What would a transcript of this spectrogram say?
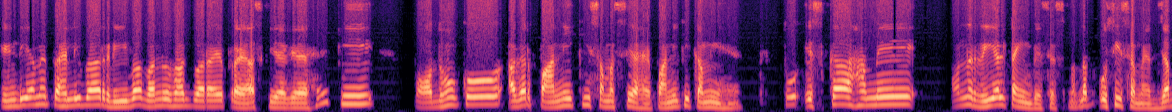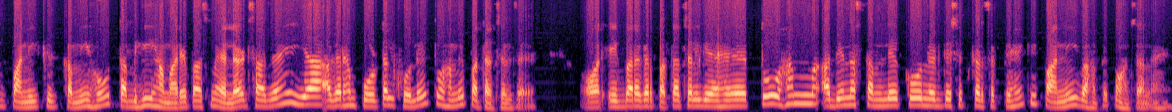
इंडिया में पहली बार रीवा वन विभाग द्वारा ये प्रयास किया गया है कि पौधों को अगर पानी की समस्या है पानी की कमी है तो इसका हमें ऑन रियल टाइम बेसिस मतलब उसी समय जब पानी की कमी हो तभी हमारे पास में अलर्ट्स आ जाएं या अगर हम पोर्टल खोलें तो हमें पता चल जाए और एक बार अगर पता चल गया है तो हम अधीनस्थ अमले को निर्देशित कर सकते हैं कि पानी वहाँ पे पहुँचाना है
